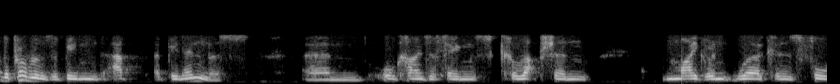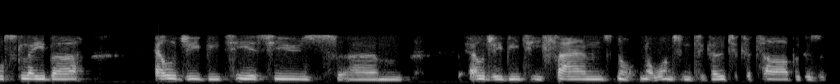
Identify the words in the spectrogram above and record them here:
The problems have been have been endless. Um, all kinds of things: corruption, migrant workers, forced labour, LGBT issues, um, LGBT fans not, not wanting to go to Qatar because of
